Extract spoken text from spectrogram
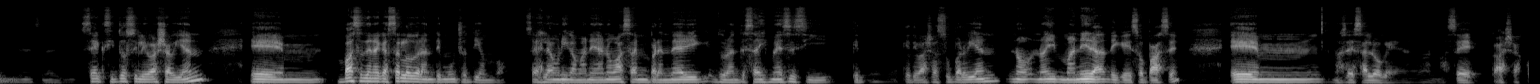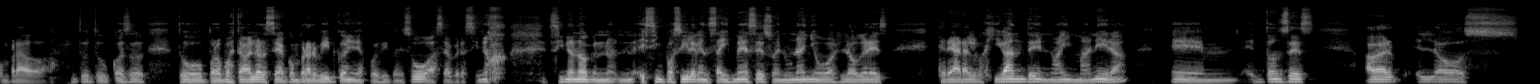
sea exitoso y le vaya bien, em, vas a tener que hacerlo durante mucho tiempo. O sea, es la única manera. No vas a emprender durante seis meses y que, te vaya súper bien. No, no hay manera de que eso pase. Em, no sé, es algo que sé, hayas comprado tu, tu, tu propuesta de valor sea comprar Bitcoin y después Bitcoin suba, o sea, pero si no, si no, no, es imposible que en seis meses o en un año vos logres crear algo gigante, no hay manera. Em, entonces, a ver, los...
